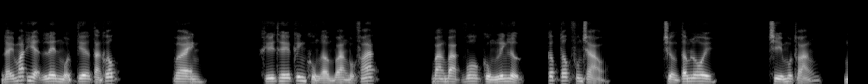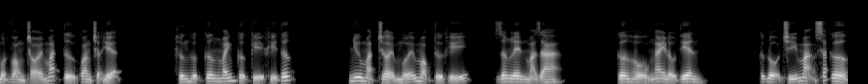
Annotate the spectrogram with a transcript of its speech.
Đáy mắt hiện lên một tia tàn khốc. Vê anh, khí thế kinh khủng ầm vang bộc phát. Bàng bạc vô cùng linh lực, cấp tốc phun trào. Trường tâm lôi. Chỉ một thoáng, một vòng trói mắt tử quang chợt hiện. Hừng hực cương mãnh cực kỳ khí tức. Như mặt trời mới mọc từ khí, dâng lên mà ra. Cơ hồ ngay đầu tiên. Cực độ trí mạng sắc cơ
